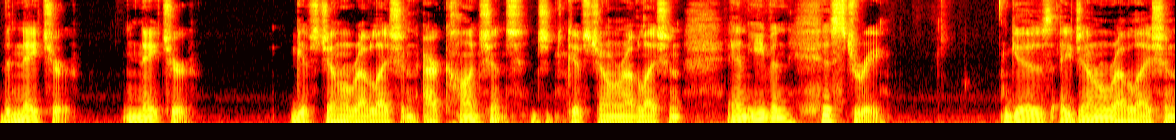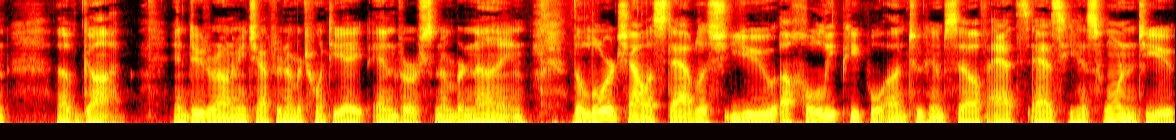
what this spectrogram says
The nature, nature gives general revelation. Our conscience gives general revelation. And even history gives a general revelation of God in Deuteronomy chapter number 28 and verse number 9 the Lord shall establish you a holy people unto himself as, as he has sworn unto you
